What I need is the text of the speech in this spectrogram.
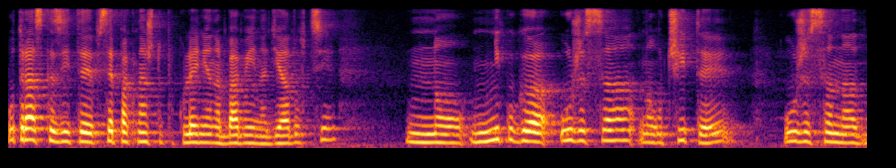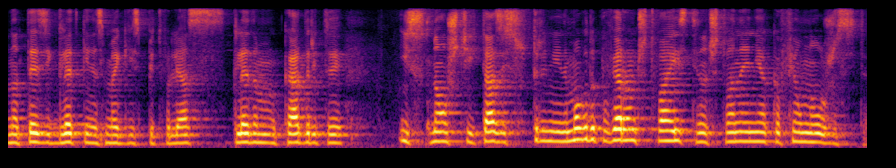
от разказите, все пак нашето поколение на баби и на дядовци, но никога ужаса на очите, ужаса на, на тези гледки не сме ги изпитвали. Аз гледам кадрите и с нощи, и тази сутрин и не мога да повярвам, че това е истина, че това не е някакъв филм на ужасите.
